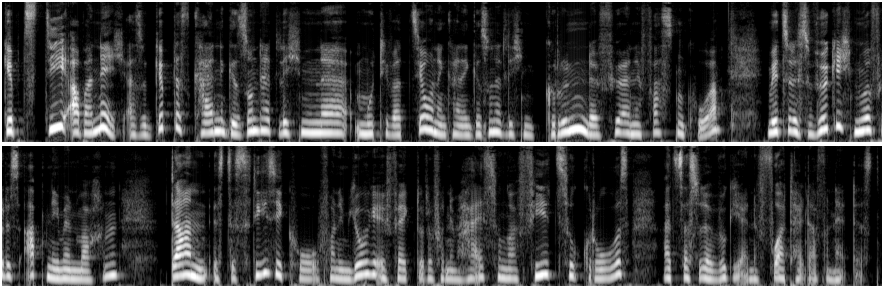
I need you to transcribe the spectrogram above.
Gibt's die aber nicht, also gibt es keine gesundheitlichen äh, Motivationen, keine gesundheitlichen Gründe für eine Fastenkur, willst du das wirklich nur für das Abnehmen machen, dann ist das Risiko von dem Yoga-Effekt oder von dem Heißhunger viel zu groß, als dass du da wirklich einen Vorteil davon hättest.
